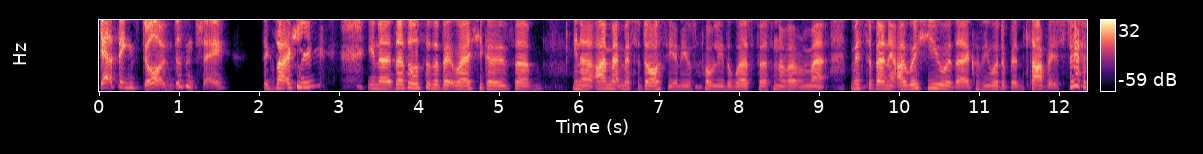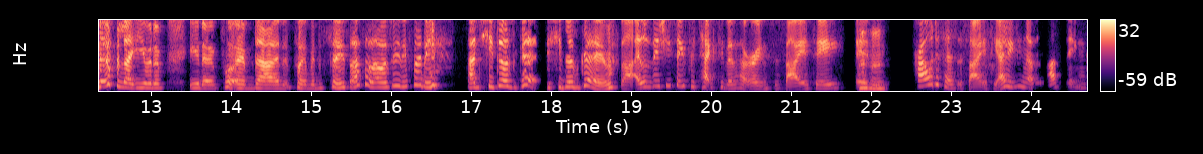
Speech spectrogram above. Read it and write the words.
get things done, doesn't she? Exactly. You know, there's also the bit where she goes, um, you know, I met Mr. Darcy and he was probably the worst person I've ever met. Mr. Bennet, I wish you were there because you would have been savage. like you would have, you know, put him down, put him in his place. I thought that was really funny. And she does get, she does get him. I love that she's so protective of her own society and mm-hmm. proud of her society. I don't think that's a bad thing.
